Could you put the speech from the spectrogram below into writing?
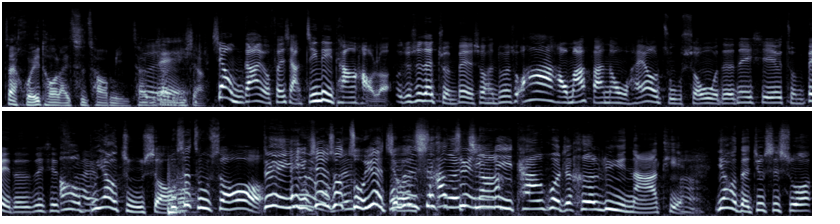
再回头来吃糙米才比较理想。像我们刚刚有分享精力汤好了，我就是在准备的时候，很多人说啊，好麻烦哦，我还要煮熟我的那些准备的那些菜。哦，不要煮熟，不是煮熟哦，对，有些人说煮越久无论是杀喝菌啊精。力汤或者喝绿拿铁嗯，要的就是说。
